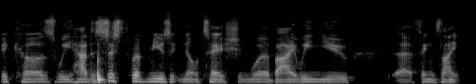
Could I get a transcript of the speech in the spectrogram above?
because we had a system of music notation whereby we knew uh, things like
